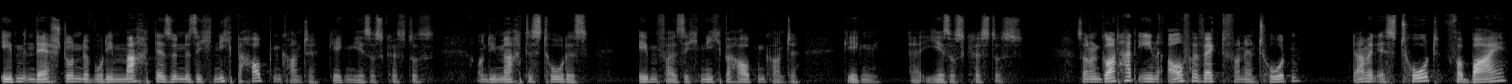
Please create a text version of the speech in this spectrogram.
Eben in der Stunde, wo die Macht der Sünde sich nicht behaupten konnte gegen Jesus Christus und die Macht des Todes ebenfalls sich nicht behaupten konnte gegen äh, Jesus Christus. Sondern Gott hat ihn auferweckt von den Toten. Damit ist Tod vorbei,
